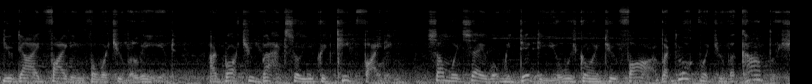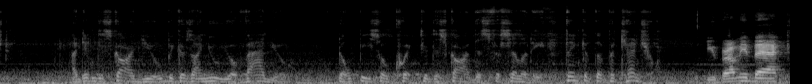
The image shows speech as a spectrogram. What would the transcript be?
you died fighting for what you believed. I brought you back so you could keep fighting. Some would say what we did to you was going too far, but look what you've accomplished. I didn't discard you because I knew your value. Don't be so quick to discard this facility. Think of the potential. You brought me back.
